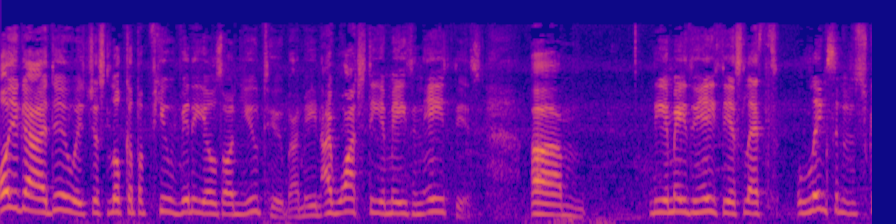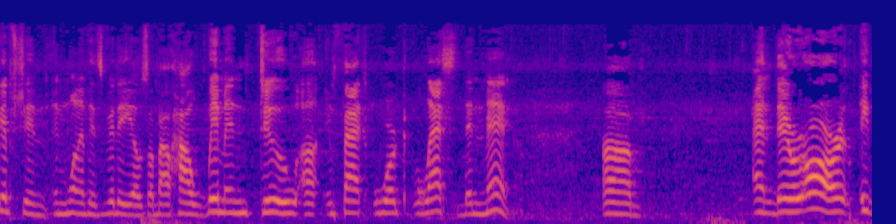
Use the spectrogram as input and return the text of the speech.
All you gotta do is just look up a few videos on YouTube. I mean, I watched The Amazing Atheist. Um, the Amazing Atheist left links in the description in one of his videos about how women do, uh, in fact, work less than men. Um, and there are, in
